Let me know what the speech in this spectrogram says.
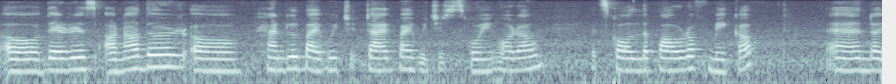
uh, there is another uh, handle by which tag by which is going around. It's called the power of makeup. And I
